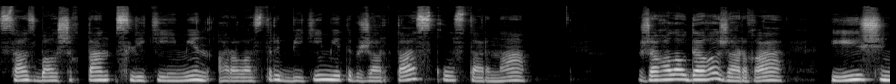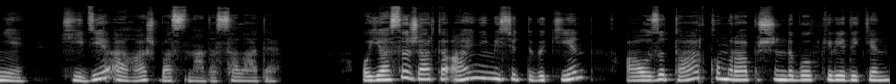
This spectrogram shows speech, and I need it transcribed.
саз балшықтан сілекейімен араластырып бекем етіп жартас қуыстарына жағалаудағы жарға үй ішіне кейде ағаш басына да салады. Ұясы жарты ай немесе түбікен аузы тар құмыра пішінді болып келеді екен.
